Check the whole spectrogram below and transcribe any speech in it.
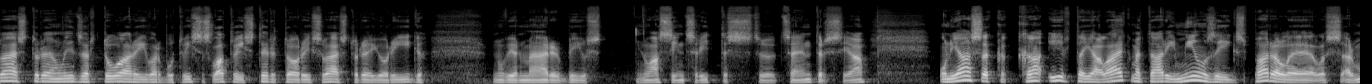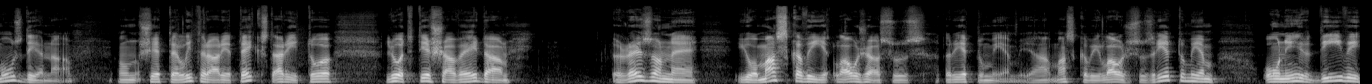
vēsturē, un līdz ar to arī varbūt visas Latvijas teritorijas vēsturē, jo Rīga nu, vienmēr ir bijusi no asinsrites uh, centrs. Jā. Un jāsaka, ka ir tajā laikmetā arī milzīgas paralēles ar mūsdienām. Un šie te literārie teksti arī to ļoti tiešā veidā rezonē, jo Maskavija laužās uz rietumiem. Jā, Maskavija laužas uz rietumiem, un ir divi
